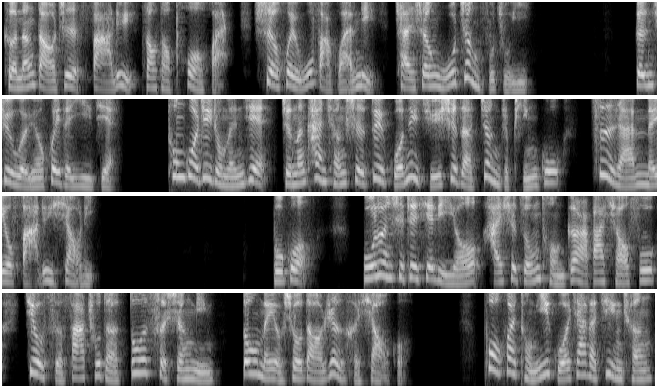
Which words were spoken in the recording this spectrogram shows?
可能导致法律遭到破坏，社会无法管理，产生无政府主义。根据委员会的意见，通过这种文件只能看成是对国内局势的政治评估，自然没有法律效力。不过，无论是这些理由，还是总统戈尔巴乔夫就此发出的多次声明，都没有收到任何效果。破坏统一国家的进程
